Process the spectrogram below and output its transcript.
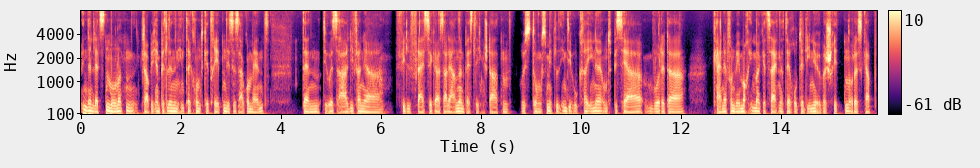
in den letzten Monaten, glaube ich, ein bisschen in den Hintergrund getreten, dieses Argument. Denn die USA liefern ja viel fleißiger als alle anderen westlichen Staaten Rüstungsmittel in die Ukraine und bisher wurde da keine von wem auch immer gezeichnete rote Linie überschritten oder es gab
